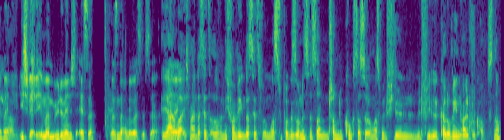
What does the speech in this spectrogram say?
Aber ich werde immer müde, wenn ich esse. Was denn da los? Ist, ja, Ja, aber ich meine, das jetzt also nicht von wegen, dass jetzt irgendwas super Gesundes ist, sondern schon guckst, dass du irgendwas mit vielen, mit viel Kalorien halt bekommst. Ne?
